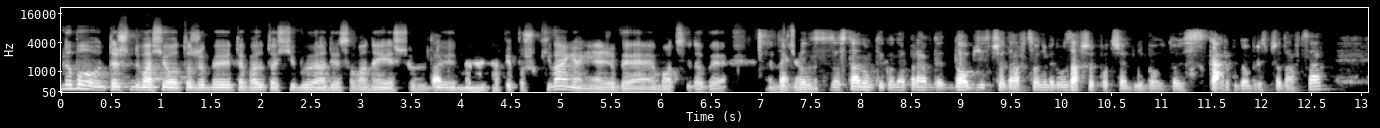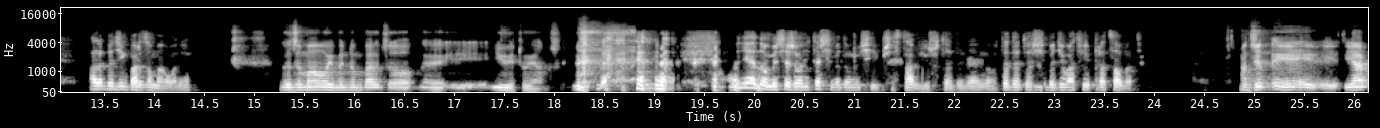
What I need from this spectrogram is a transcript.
No bo też dba się o to, żeby te wartości były adresowane jeszcze Tak. na etapie poszukiwania, nie? Żeby emocje dobre Tak, więc zostaną tylko naprawdę dobrzy sprzedawcy, oni będą zawsze potrzebni, bo to jest skarb dobry sprzedawca, ale będzie ich bardzo mało, nie? Bardzo mało i będą bardzo e, irytujący. No nie, no myślę, że oni też się będą musieli przestawić już wtedy, nie? No, wtedy też się będzie łatwiej pracować. Znaczy, e, e, ja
